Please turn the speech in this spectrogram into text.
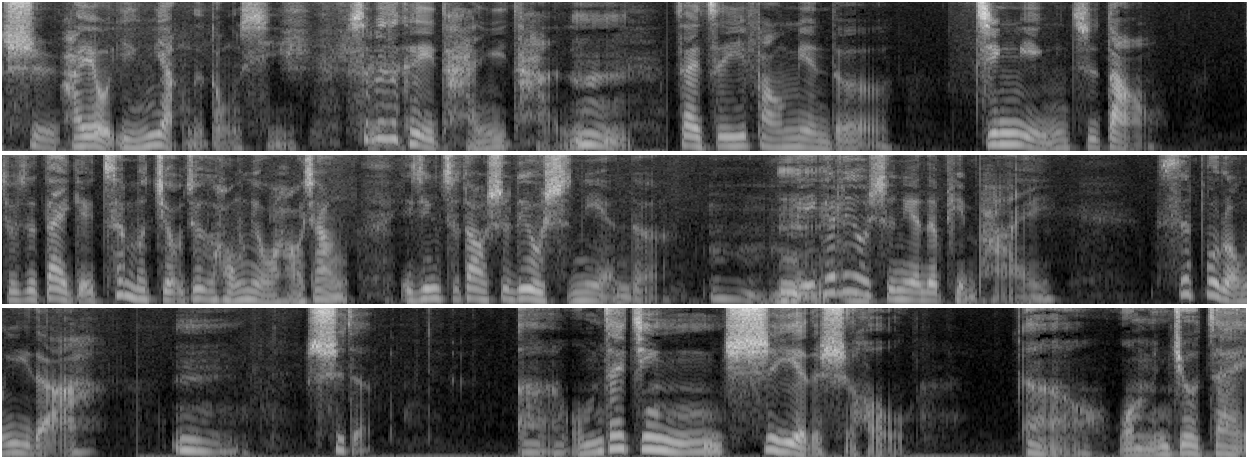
是，还有营养的东西，是。不是可以谈一谈？嗯，在这一方面的经营之道，就是带给这么久，这个红牛好像已经知道是六十年的，嗯，一个六十年的品牌是不容易的啊。嗯，是的，呃，我们在经营事业的时候，呃，我们就在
